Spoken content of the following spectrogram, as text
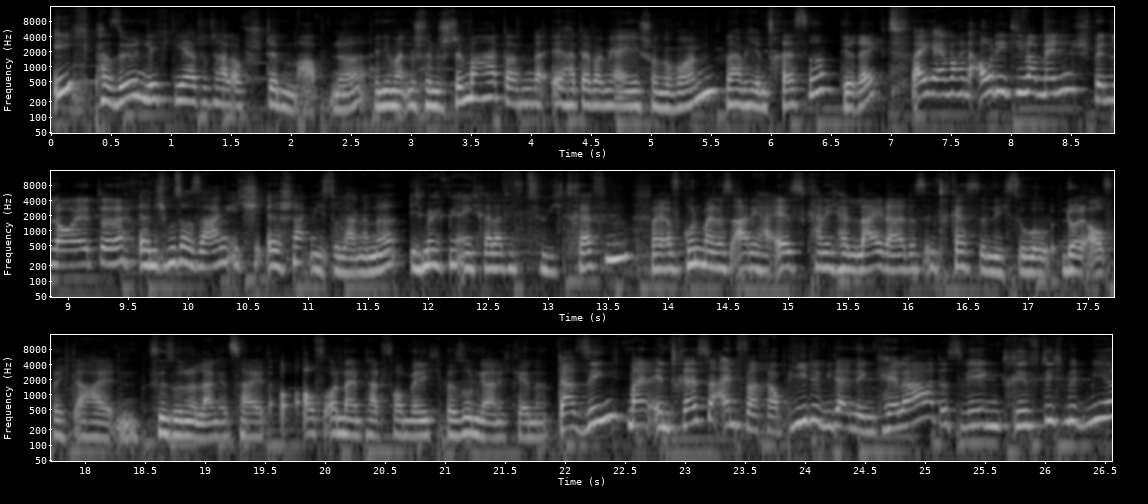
Ich persönlich gehe ja total auf Stimmen ab. Ne? Wenn jemand eine schöne Stimme hat, dann hat er bei mir eigentlich schon gewonnen. Dann habe ich Interesse direkt. Weil ich einfach ein auditiver Mensch bin, Leute. Und ich muss auch sagen, ich äh, schnack nicht so lange. Ne? Ich möchte mich eigentlich relativ zügig treffen, weil aufgrund meines ADHS kann ich halt leider das Interesse nicht so doll aufrechterhalten für so eine lange Zeit auf Online-Plattformen, wenn ich die Person gar nicht kenne. Da sinkt mein Interesse einfach rapide wieder in den Keller. Deswegen triff dich mit mir,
